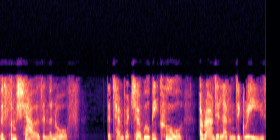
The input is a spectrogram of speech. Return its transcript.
with some showers in the north. The temperature will be cool, around 11 degrees.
